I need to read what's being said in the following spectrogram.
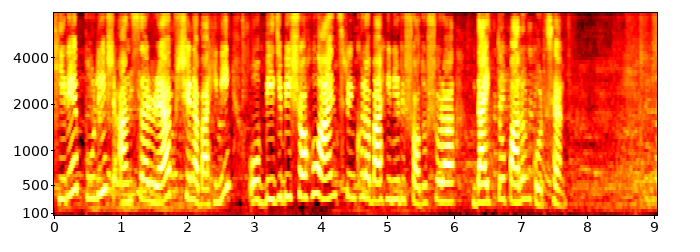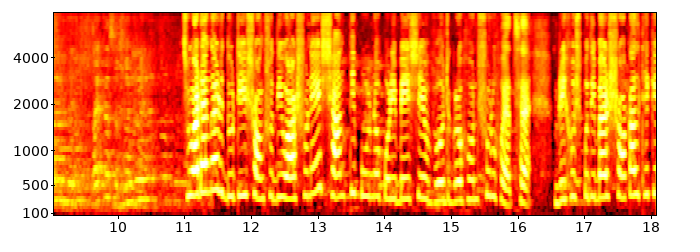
ঘিরে পুলিশ, আনসার র্যাব, সেনাবাহিনী ও বিজিবি সহ আইন শৃঙ্খলা বাহিনীর সদস্যরা দায়িত্ব পালন করছেন। চুয়াডাঙ্গার দুটি সংসদীয় আসনে শান্তিপূর্ণ পরিবেশে ভোট গ্রহণ শুরু হয়েছে। বৃহস্পতিবার সকাল থেকে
